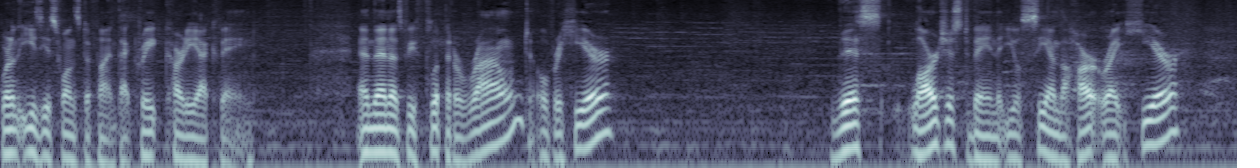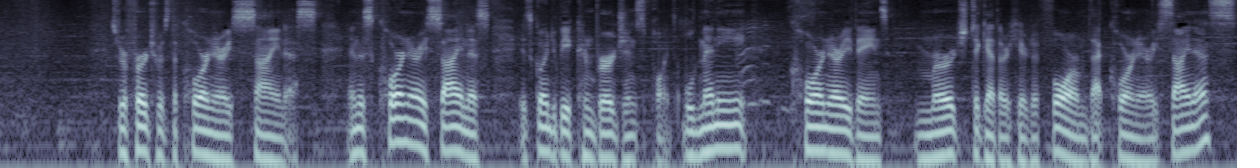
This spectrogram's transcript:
One of the easiest ones to find, that great cardiac vein. And then as we flip it around over here, this largest vein that you'll see on the heart right here is referred to as the coronary sinus. And this coronary sinus is going to be a convergence point. Many coronary veins merge together here to form that coronary sinus.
